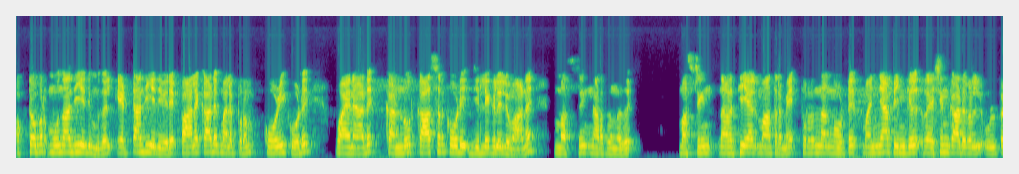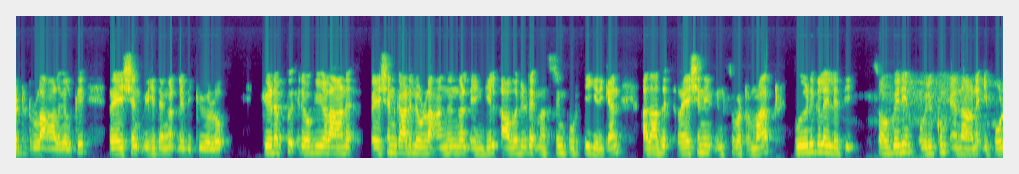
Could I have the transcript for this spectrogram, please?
ഒക്ടോബർ മൂന്നാം തീയതി മുതൽ എട്ടാം തീയതി വരെ പാലക്കാട് മലപ്പുറം കോഴിക്കോട് വയനാട് കണ്ണൂർ കാസർഗോഡ് ജില്ലകളിലുമാണ് മസ്റ്റിംഗ് നടത്തുന്നത്. മസ്റ്റിംഗ് നടത്തിയാൽ മാത്രമേ തുടർന്ന് അങ്ങോട്ട് മഞ്ഞ പിങ്ക് റേഷൻ കാർഡുകളിൽ ഉൾപ്പെട്ടിട്ടുള്ള ആളുകൾക്ക് റേഷൻ വിഹിതങ്ങൾ ലഭിക്കുകയുള്ളൂ. കിടപ്പ് രോഗികളാണ് റേഷൻ കാർഡിലുള്ള അംഗങ്ങൾ എങ്കിൽ അവരുടെ മസ്റ്റിംഗ് പൂർത്തീകരിക്കാൻ അതാത് റേഷനിംഗ് ഇൻസ്പെക്ടർമാർ വീടുകളിലെത്തി സൗകര്യം ഒരുക്കും എന്നാണ് ഇപ്പോൾ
